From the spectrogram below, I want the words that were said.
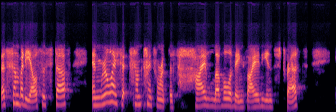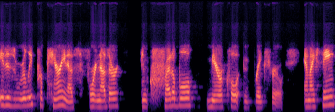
That's somebody else's stuff. And realize that sometimes we're at this high level of anxiety and stress it is really preparing us for another incredible miracle and breakthrough. And I think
